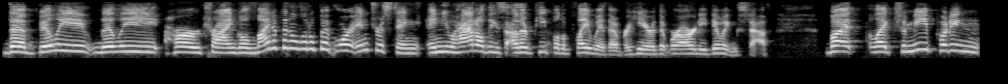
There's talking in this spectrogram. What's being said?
the billy lily her triangle might have been a little bit more interesting and you had all these other people to play with over here that were already doing stuff. But like to me putting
